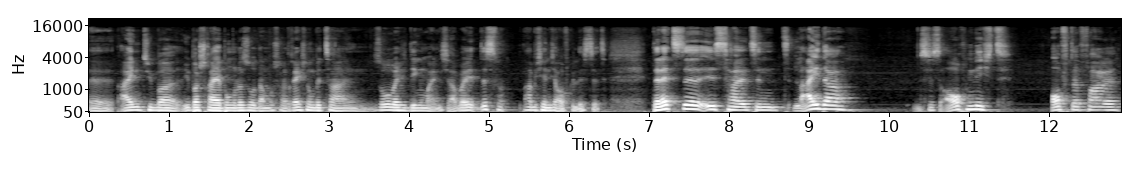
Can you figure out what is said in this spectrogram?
äh, Eigentümerüberschreibung oder so, da musst du halt Rechnung bezahlen. So welche Dinge meine ich. Aber das habe ich hier nicht aufgelistet. Der letzte ist halt, sind leider, das ist auch nicht oft der Fall,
